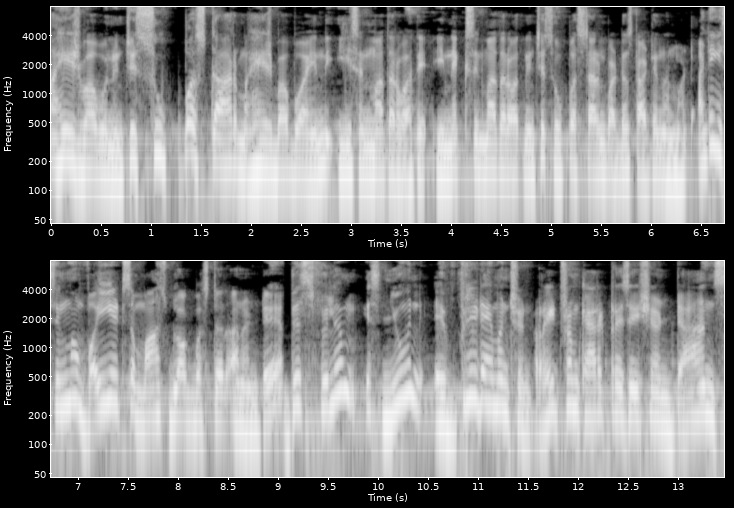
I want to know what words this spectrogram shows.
మహేష్ బాబు నుంచి సూపర్ స్టార్ మహేష్ బాబు అయింది ఈ సినిమా తర్వాతే. ఈ నెక్స్ట్ సినిమా తర్వాత నుంచి సూపర్ స్టార్ అని పడడం స్టార్ట్ అయింది అనమాట అంటే ఈ cinema why it's a mass blockbuster అని అంటే this film is new in every dimension right from characterisation dance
